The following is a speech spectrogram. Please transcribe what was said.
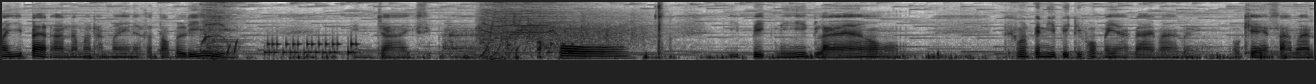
มายี่แปดอันนำมาทำไมเนี่ยสตรอเบอรี่เอ็นจาอีกสิบห้าโอ้โห อีพิกนี้อีกแล้ว คือมันเป็นอีพิกที่ผมไม่อยากได้มากเลย โอเคสามอัน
